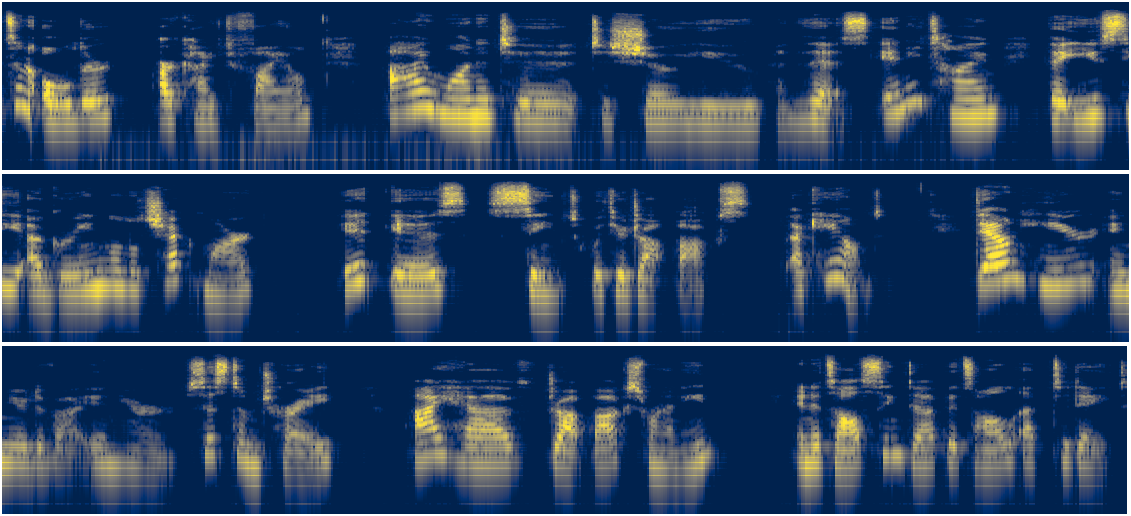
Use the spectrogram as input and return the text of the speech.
it's an older archived file. I wanted to, to show you this. Anytime that you see a green little check mark, it is synced with your Dropbox account. Down here in your in your system tray, I have Dropbox running and it's all synced up, it's all up to date.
